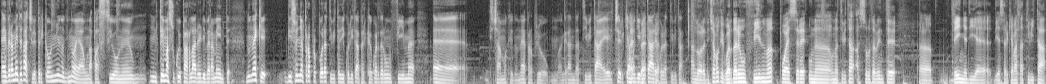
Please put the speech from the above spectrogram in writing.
è veramente facile perché ognuno di noi ha una passione, un, un tema su cui parlare liberamente. Non è che bisogna però proporre attività di qualità, perché guardare un film... eh, Diciamo che non è proprio una grande attività e cerchiamo Beh, di beh, evitare beh. quell'attività. Allora, diciamo che guardare un film può essere una- un'attività assolutamente eh, degna di, eh, di essere chiamata attività.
